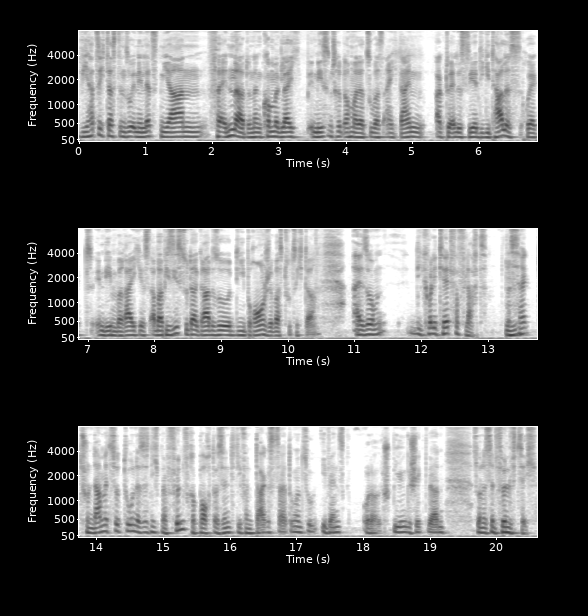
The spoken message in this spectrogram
wie hat sich das denn so in den letzten Jahren verändert? Und dann kommen wir gleich im nächsten Schritt auch mal dazu, was eigentlich dein aktuelles, sehr digitales Projekt in dem Bereich ist. Aber wie siehst du da gerade so die Branche? Was tut sich da? Also die Qualität verflacht. Das mhm. hat schon damit zu tun, dass es nicht mehr fünf Reporter sind, die von Tageszeitungen zu Events oder Spielen geschickt werden, sondern es sind 50.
